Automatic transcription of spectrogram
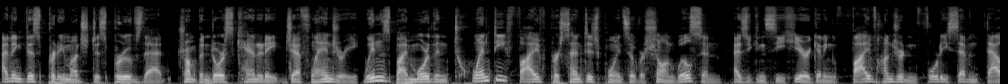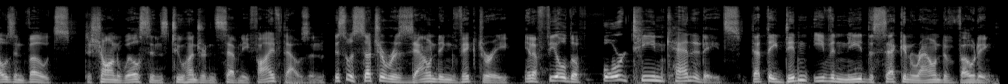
I think this pretty much disproves that. Trump endorsed candidate Jeff Landry wins by more than 25 percentage points over Shawn Wilson, as you can see here, getting 547,000 votes to Shawn Wilson's 275,000. This was such a resounding victory in a field of 14 candidates that they didn't even need the second round of voting.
